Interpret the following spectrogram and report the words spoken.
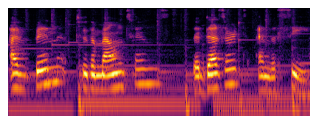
I've been to the mountains, the desert, and the sea.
